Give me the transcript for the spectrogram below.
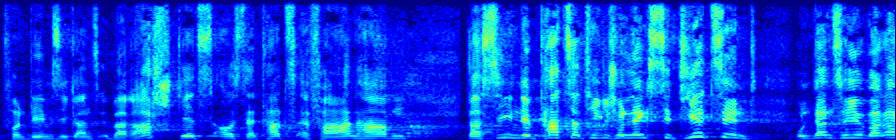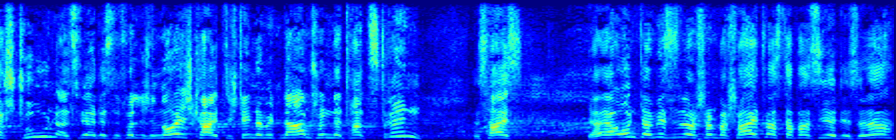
von dem Sie ganz überrascht jetzt aus der Taz erfahren haben, dass Sie in dem Taz-Artikel schon längst zitiert sind und dann so hier überrascht tun, als wäre das eine völlige Neuigkeit. Sie stehen da mit Namen schon in der Taz drin. Das heißt, ja, ja, und da wissen Sie doch schon Bescheid, was da passiert ist, oder?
